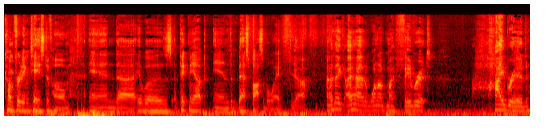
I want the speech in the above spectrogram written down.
comforting taste of home. And uh, it was a pick me up in the best possible way. Yeah. I think I had one of my favorite hybrid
